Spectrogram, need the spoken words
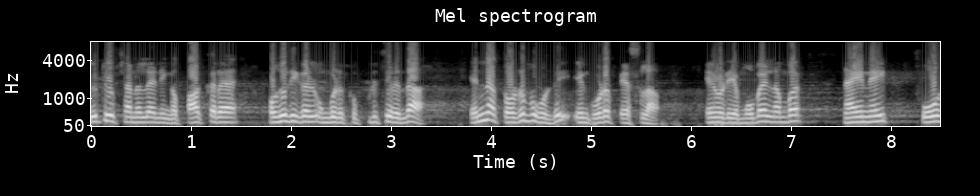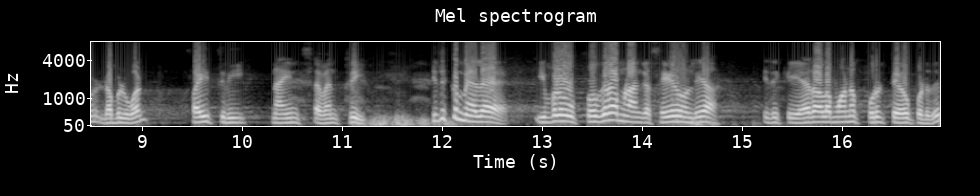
யூடியூப் சேனலில் நீங்கள் பார்க்குற பகுதிகள் உங்களுக்கு பிடிச்சிருந்தா என்ன தொடர்பு கொண்டு என் கூட பேசலாம். என்னுடைய mobile number nine eight four double one five three nine seven three. இதுக்கு மேலே இவ்வளவு ப்ரோக்ராம் நாங்கள் செய்கிறோம் இல்லையா? இதுக்கு ஏராளமான பொருள் தேவைப்படுது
